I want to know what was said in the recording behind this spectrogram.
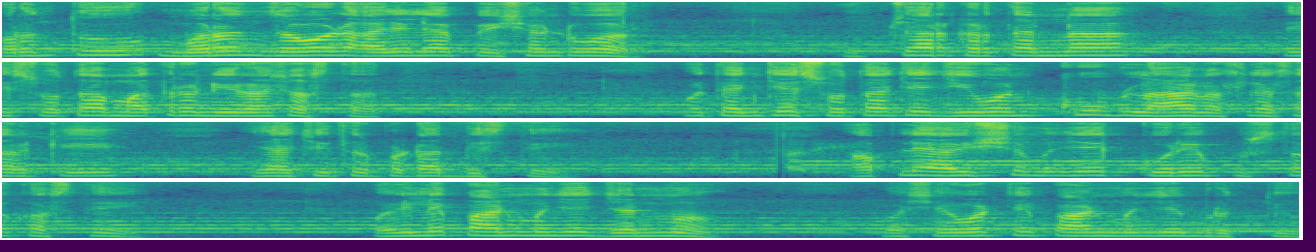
परंतु मरण जवळ आलेल्या पेशंटवर उपचार करताना ते स्वतः मात्र निराश असतात व त्यांचे स्वतःचे जीवन खूप लहान असल्यासारखे या चित्रपटात दिसते. आपले आयुष्य म्हणजे एक कोरे पुस्तक असते. पहिले पान म्हणजे जन्म व शेवटचे पान म्हणजे मृत्यू.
